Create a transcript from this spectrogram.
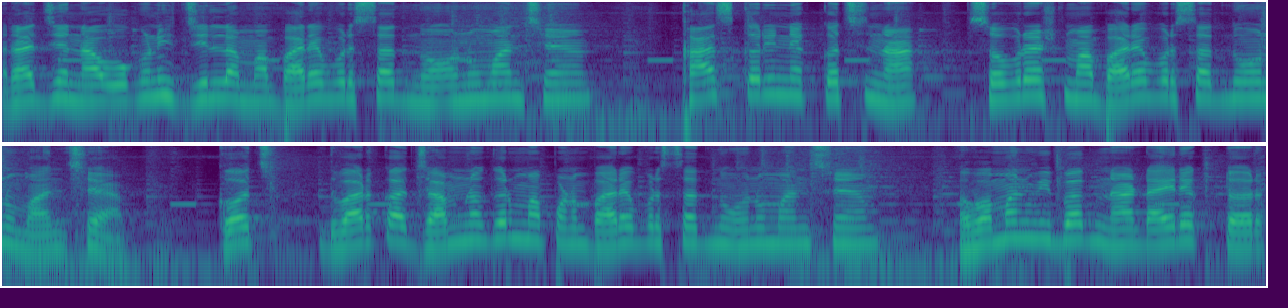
રાજ્યના ઓગણીસ જિલ્લામાં ભારે વરસાદનું અનુમાન છે. ખાસ કરીને કચ્છના સૌરાષ્ટ્રમાં ભારે વરસાદનું અનુમાન છે. કચ્છ, દ્વારકા, જામનગરમાં પણ ભારે વરસાદનું અનુમાન છે. હવામાન વિભાગના ડાયરેક્ટર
